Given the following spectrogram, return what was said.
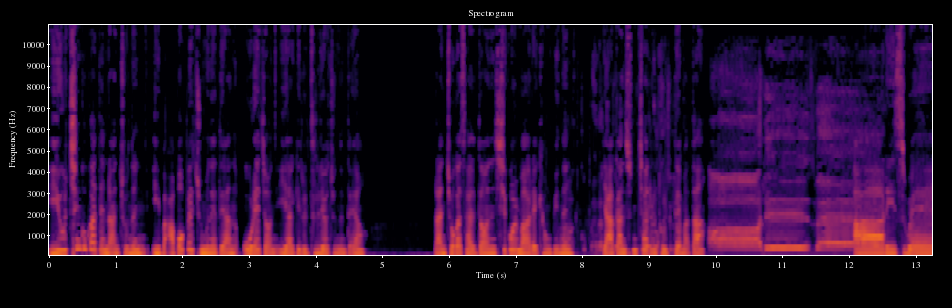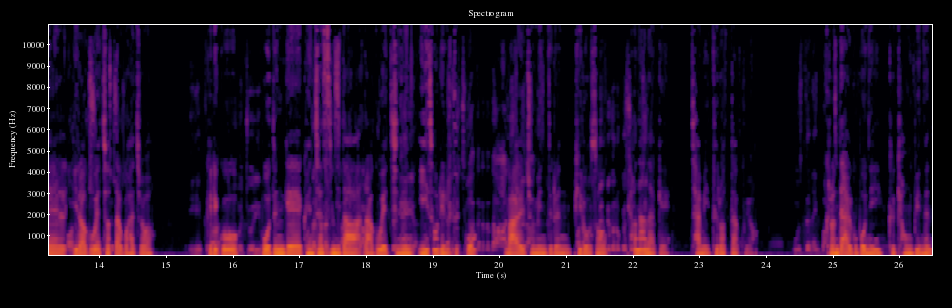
이후 친구가 된 란초는 이 마법의 주문에 대한 오래전 이야기를 들려주는데요. 란초가 살던 시골 마을의 경비는 야간 순찰을 돌 때마다 아리스웰이라고 외쳤다고 하죠. 그리고 모든 게 괜찮습니다라고 외치는 이 소리를 듣고 마을 주민들은 비로소 편안하게 잠이 들었다고요. 그런데 알고 보니 그 경비는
